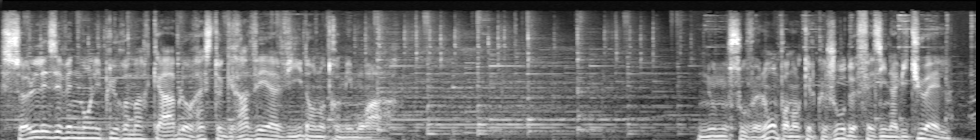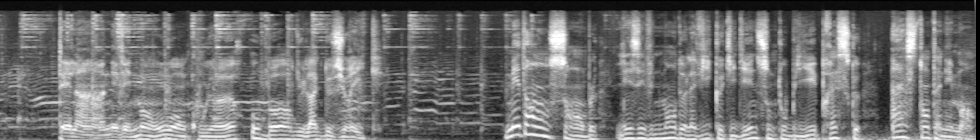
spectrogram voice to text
seuls les événements les plus remarquables restent gravés à vie dans notre mémoire. Nous nous souvenons pendant quelques jours de faits inhabituels, tel un événement haut en couleur au bord du lac de Zurich. Mais dans l'ensemble, les événements de la vie quotidienne sont oubliés presque instantanément.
